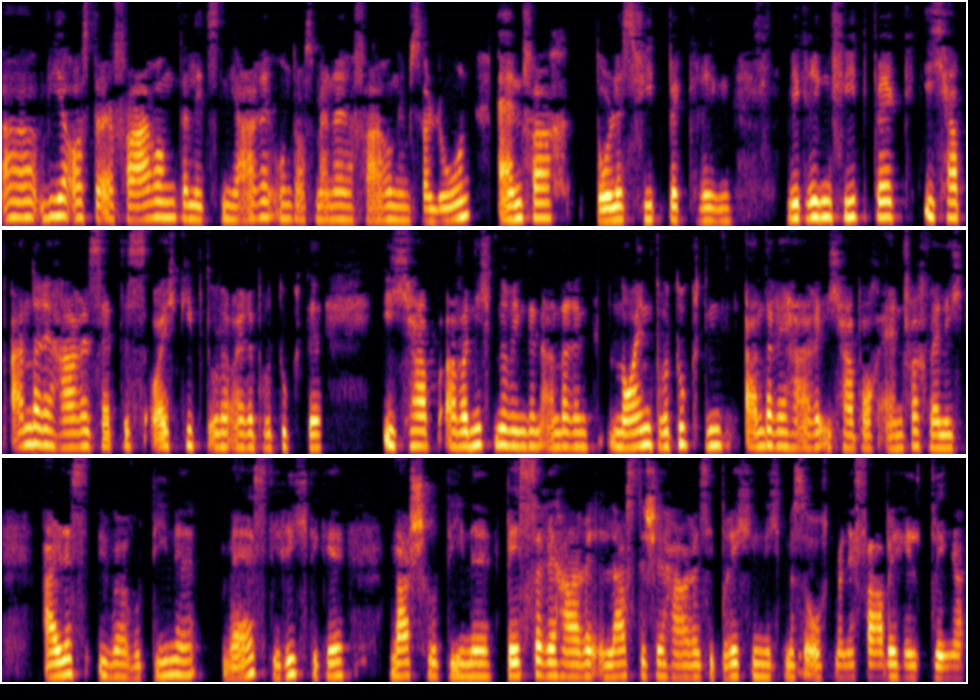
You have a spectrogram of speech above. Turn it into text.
äh, wir aus der Erfahrung der letzten Jahre und aus meiner Erfahrung im Salon einfach tolles Feedback kriegen. Wir kriegen Feedback. Ich habe andere Haare, seit es euch gibt oder eure Produkte. Ich habe aber nicht nur wegen den anderen neuen Produkten andere Haare. Ich habe auch einfach, weil ich alles über Routine weiß, die richtige Waschroutine, bessere Haare, elastische Haare, sie brechen nicht mehr so oft, meine Farbe hält länger.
